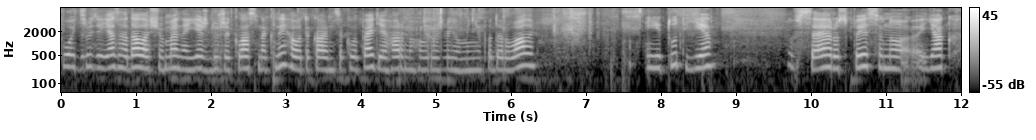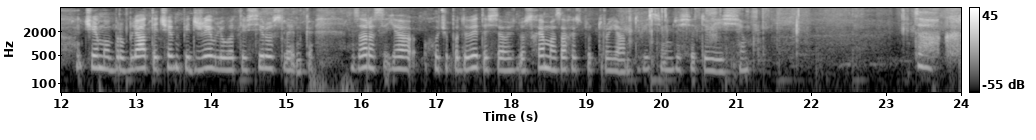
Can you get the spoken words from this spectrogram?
потім. Друзі, я згадала, що в мене є ж дуже класна книга, отака енциклопедія гарного врожаю. Мені подарували. І тут є все розписано, як чим обробляти, чим підживлювати всі рослинки. Зараз я хочу подивитися ось до схема захисту троянд 88. Так.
